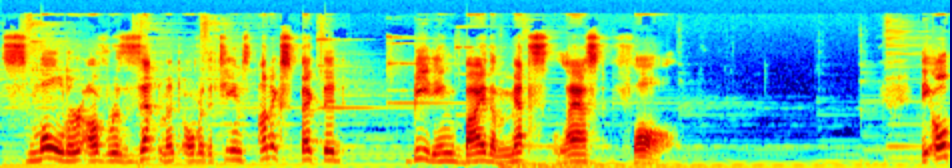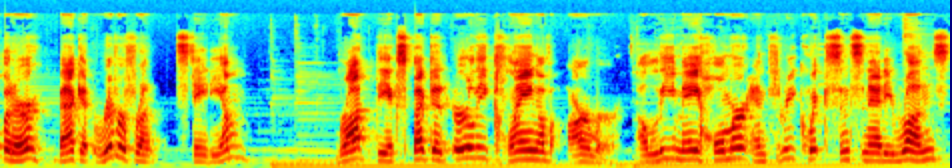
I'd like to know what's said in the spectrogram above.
smolder of resentment over the team's unexpected beating by the Mets last fall. The opener, back at Riverfront Stadium, brought the expected early clang of armor, a Lee May homer, and three quick Cincinnati runs,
